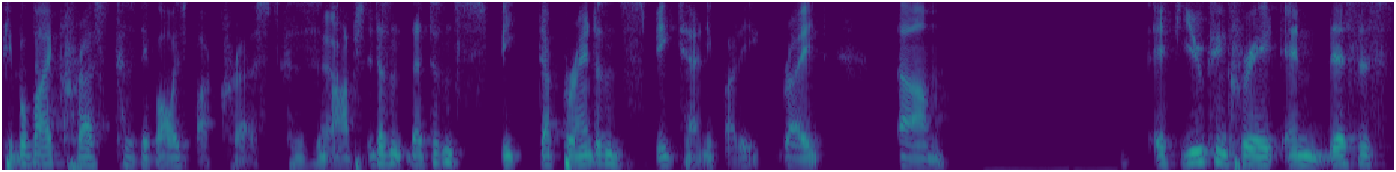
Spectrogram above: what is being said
people buy crest because they've always bought crest because it's an yeah. option it doesn't that doesn't speak that brand doesn't speak to anybody right um, if you can create and this is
